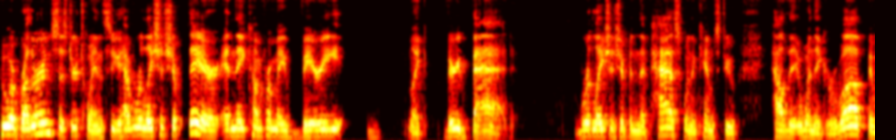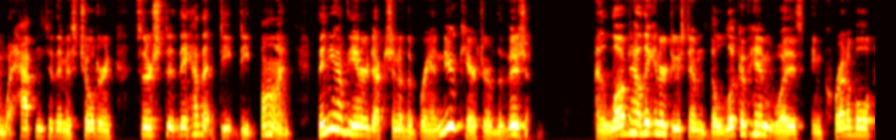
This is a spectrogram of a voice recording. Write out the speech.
who are brother and sister twins, so you have a relationship there, and they come from a very, like, very bad relationship in the past when it comes to how they when they grew up and what happened to them as children. So they have that deep, deep bond. Then you have the introduction of the brand new character of the Vision. I loved how they introduced him. The look of him was incredible.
